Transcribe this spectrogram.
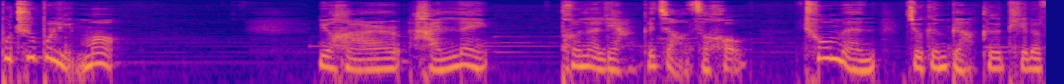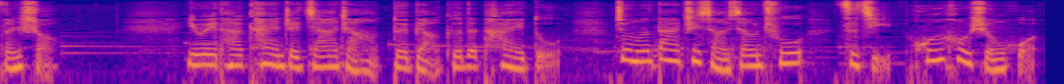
不吃不礼貌。女孩含泪吞了两个饺子后，出门就跟表哥提了分手。因为他看着家长对表哥的态度，就能大致想象出自己婚后生活。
